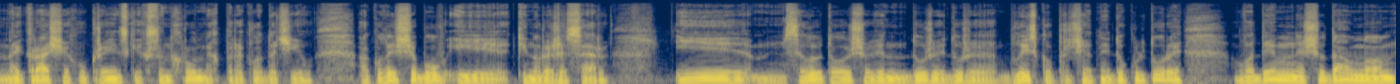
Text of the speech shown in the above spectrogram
найкращих українських синхронних перекладачів. А колись ще був і кінорежисер. І силою того, що він дуже і дуже близько причетний до культури, Вадим нещодавно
